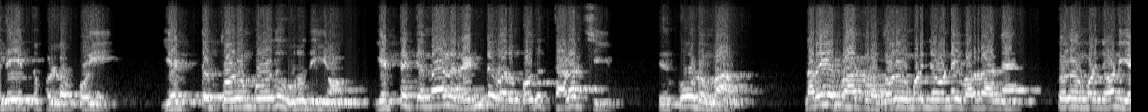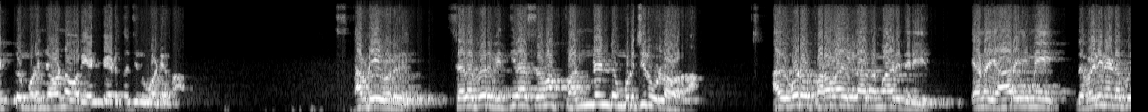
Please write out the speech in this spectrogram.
இதயத்துக்குள்ள போய் எட்டு தொழும்போது உறுதியும் எட்டுக்கு மேல ரெண்டு வரும்போது தளர்ச்சியும். இது கூடுமா? நிறைய பாக்குறோம் தொழுவு முடிஞ்ச உடனே வர்றாங்க. தொழுவு முடிஞ்ச உடனே எட்டு முடிஞ்ச உடனே ஒரு எட்டு எடுத்து வச்சுட்டு ஓடிடலாம். அப்படி ஒரு சில பேர் வித்தியாசமா பன்னெண்டு முடிச்சுட்டு உள்ள வர்றான். அது கூட பரவாயில்லாத மாதிரி தெரியுது. ஏன்னா யாரையுமே இந்த வெளிநடப்பு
